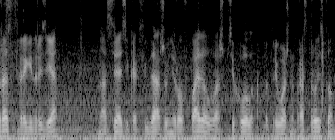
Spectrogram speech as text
Здравствуйте, дорогие друзья! На связи, как всегда, Жуниров Павел, ваш психолог по тревожным расстройствам.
